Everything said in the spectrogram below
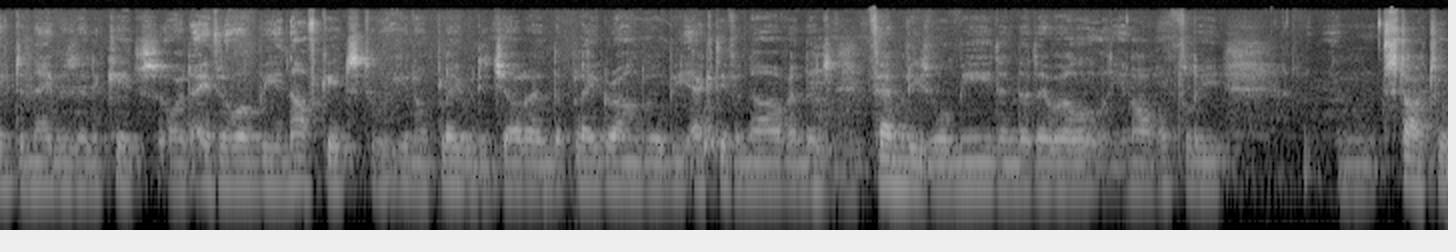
if the neighbors and the kids or if there will be enough kids to you know play with each other and the playground will be active enough and that Mhm. families will meet and that they will you know hopefully mm, start to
